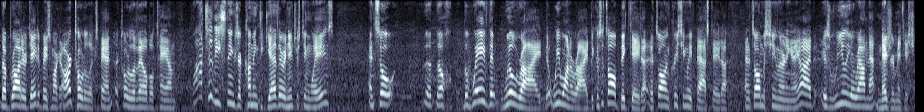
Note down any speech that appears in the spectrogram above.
the broader database market, our total expand, total available TAM, lots of these things are coming together in interesting ways. And so the, the, the wave that we'll ride, that we want to ride, because it's all big data, it's all increasingly fast data, and it's all machine learning and AI, is really around that measurement issue,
